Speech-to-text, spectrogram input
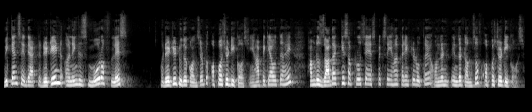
we can say that retained earning is more of less rated to the concept opportunity cost यहाँ पे क्या होता है? हम लोग ज़्यादा किस अप्रोच से एस्पेक्ट से यहाँ कनेक्टेड होता है? On in the terms of opportunity cost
